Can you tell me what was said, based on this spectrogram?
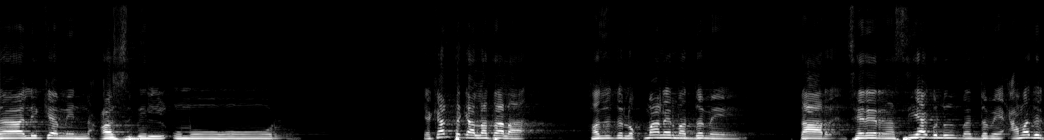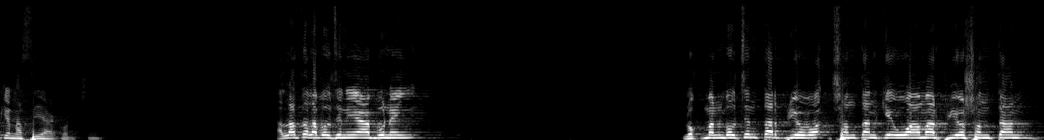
যালিকা মিন আজমিল উমুর। এখান থেকে আল্লাহ তাআলা হযরত লোকমানের মাধ্যমে তার ছেলের নাসিহাগুলোর মাধ্যমে আমাদেরকে নাসিহা করছেন। আল্লাহ তাআলা বলছেন, ইয়া বুনাই। লোকমান বলছেন, তার প্রিয় সন্তানকে, ও আমার প্রিয় সন্তান,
